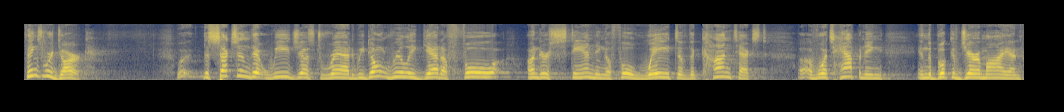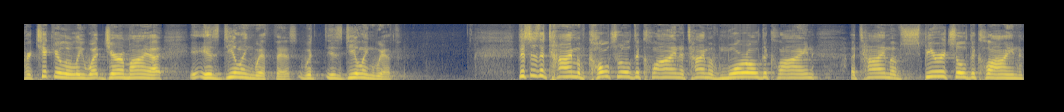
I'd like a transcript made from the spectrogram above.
Things were dark the section that we just read, we don't really get a full understanding, a full weight of the context of what's happening in the book of Jeremiah, and particularly what Jeremiah is dealing with this, is dealing with. This is a time of cultural decline, a time of moral decline, a time of spiritual decline.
